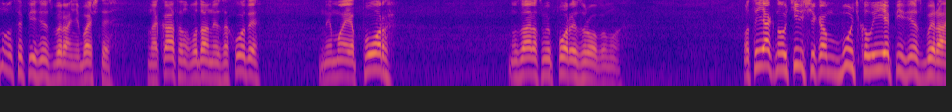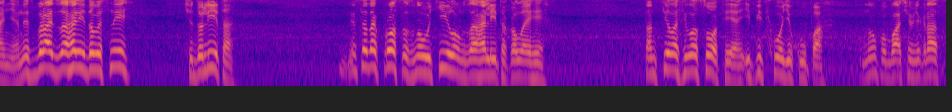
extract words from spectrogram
Ну, це пізнє збирання, бачите, накатано, вода не заходить, немає пор. Ну, зараз ми пори зробимо. Оце як наутільщикам будь, коли є пізнє збирання. Не збирати взагалі до весни чи до літа. Не все так просто з наутілом взагалі-то, колеги. Там ціла філософія і підходів купа. Ну, побачимо, якраз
